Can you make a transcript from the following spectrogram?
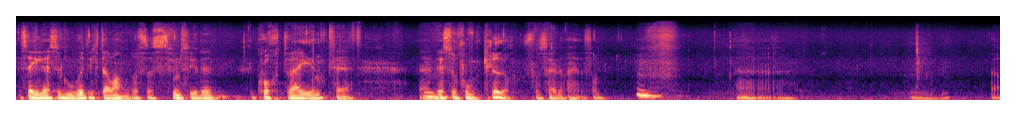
Hvis jeg leser gode dikt av andre, så syns jeg det er kort vei inn til uh, det som funkler, da, for å si det sånn. Mm. Ja.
